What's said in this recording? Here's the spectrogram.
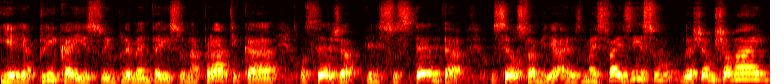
e ele aplica isso, implementa isso na prática, ou seja, ele sustenta os seus familiares, mas faz isso, Lechem Shamayim,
